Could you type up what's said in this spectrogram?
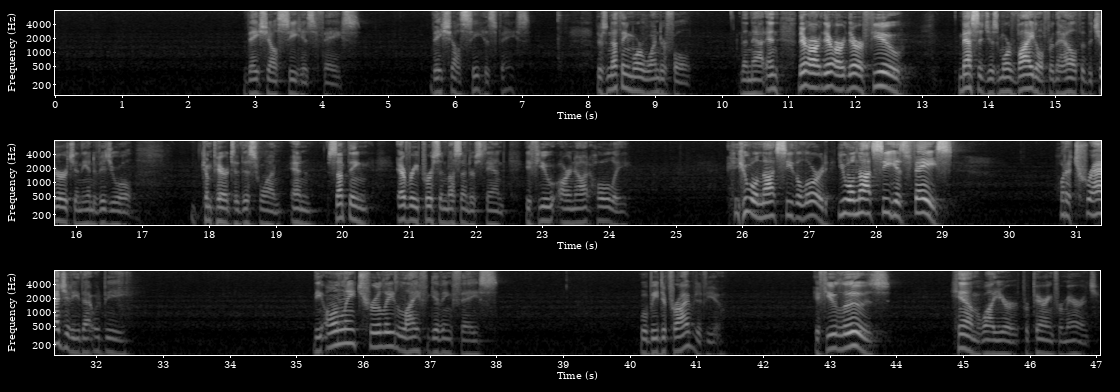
They shall see his face. They shall see his face. There's nothing more wonderful than that. And there are, there are, there are few messages more vital for the health of the church and the individual compared to this one. And something every person must understand if you are not holy, you will not see the Lord. You will not see his face. What a tragedy that would be. The only truly life giving face will be deprived of you. If you lose him while you're preparing for marriage.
